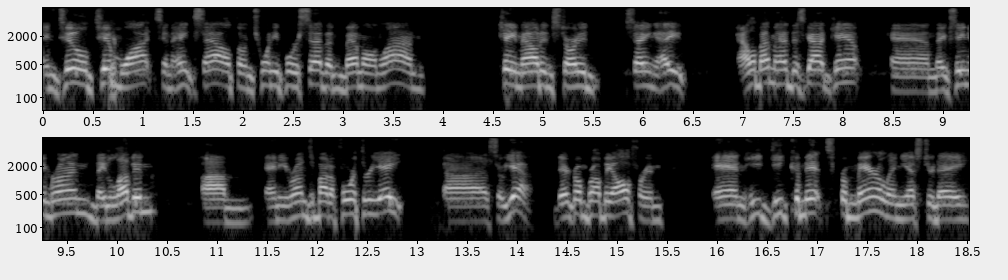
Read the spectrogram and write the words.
until Tim Watts and Hank South on 24 7 Bama Online came out and started saying, "Hey, Alabama had this guy at camp, and they've seen him run. They love him, um, and he runs about a four three eight. Uh, so yeah, they're going to probably offer him. And he decommits from Maryland yesterday,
